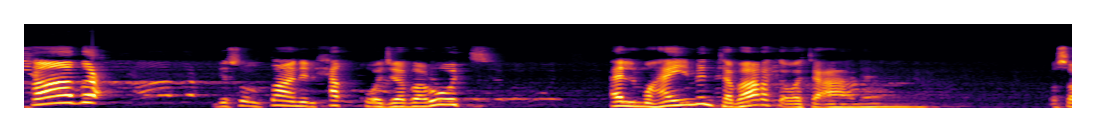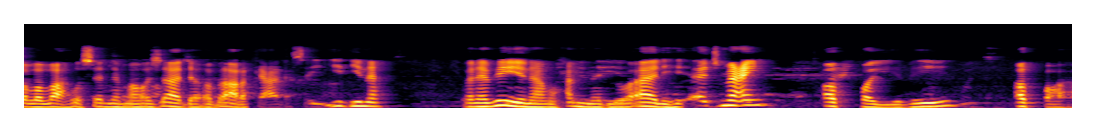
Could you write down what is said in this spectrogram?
خاضع لسلطان الحق وجبروت المهيمن تبارك وتعالى. وصلى الله وسلم وزاد وبارك على سيدنا ونبينا محمد وآله أجمعين الطيبين الطاهرين.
